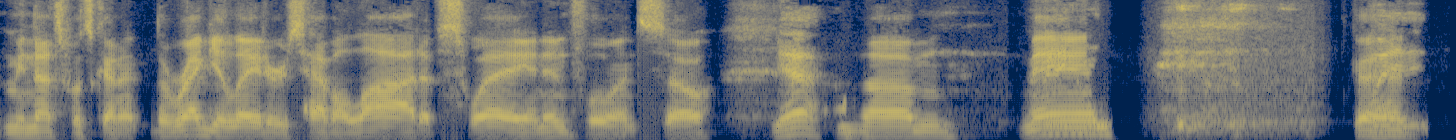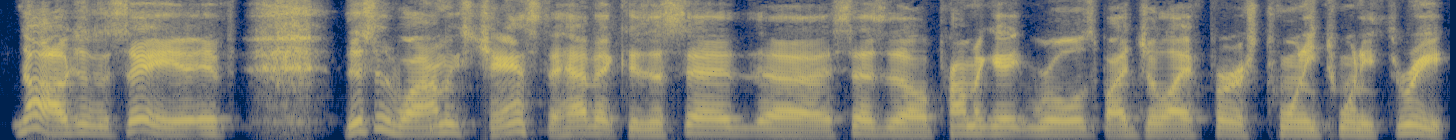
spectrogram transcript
I mean, that's what's going to. The regulators have a lot of sway and influence. So yeah, um, man. Go ahead. But, no, I was just gonna say if this is Wyoming's chance to have it because it said uh, it says they'll promulgate rules by July first, twenty twenty three.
